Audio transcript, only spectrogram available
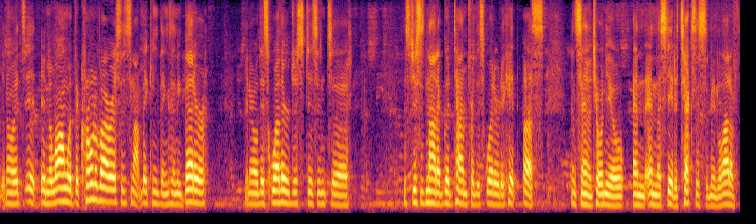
you know, it's it and along with the coronavirus it's not making things any better you know, this weather just isn't. Uh, this just is not a good time for this weather to hit us in San Antonio and and the state of Texas. I mean, a lot of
